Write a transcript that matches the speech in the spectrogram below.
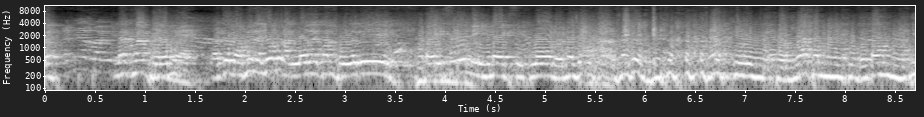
นะครับผมเราจะบอกให้นายกหันเลยทำผือดีไปซื้อหมี่ในสิบโลเดี๋ยวนายกหันให้ นั่นคือเหตุผลว่าทำไมคุณจะต้องมีพิ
